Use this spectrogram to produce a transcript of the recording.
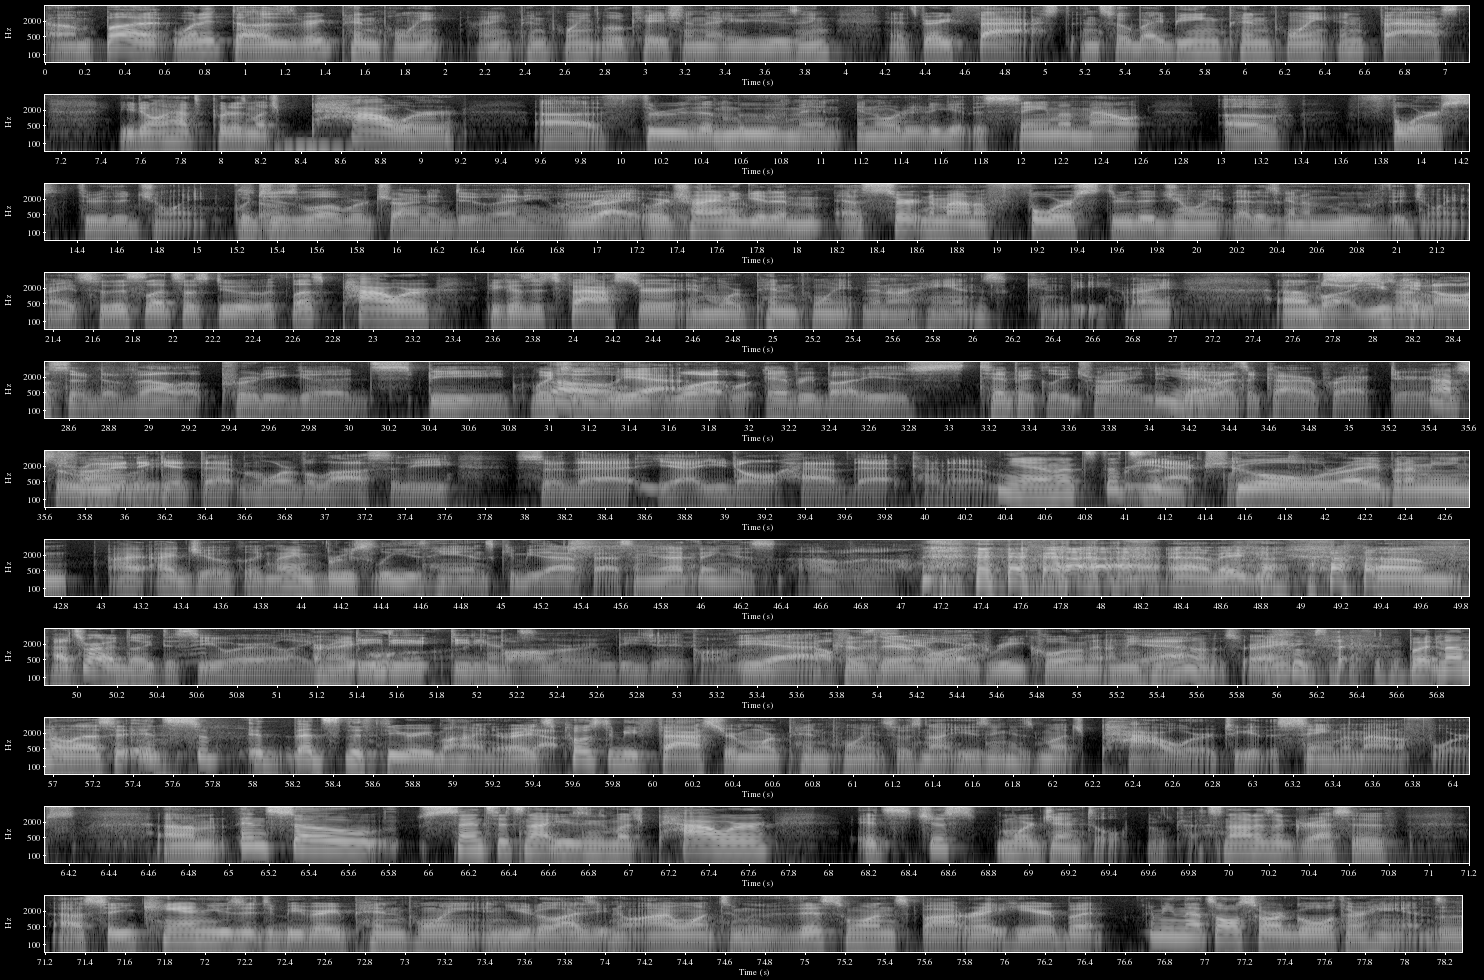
Um, but what it does is very pinpoint, right? Pinpoint location that you're using, and it's very fast. And so by being pinpoint and fast, you don't have to put as much power uh, through the movement in order to get the same amount of force through the joint. Which So- is what we're trying to do anyway. Right. We're trying to get a, a certain amount of force through the joint that is going to move the joint, right? So this lets us do it with less power because it's faster and more pinpoint than our hands can be, right? Um, But you so- can also develop pretty good speed, which Oh, is yeah. what everybody is typically trying to do as a chiropractor. is Trying to get that more velocity so that, yeah, you don't have that kind of. Yeah, that's that's reaction the goal, right? But I mean, I, I joke like not even Bruce Lee's hands can be that fast. I mean, that thing is I don't know. yeah, maybe. That's where I'd like to see where, like, Right. Ooh, DD Palmer and BJ Palmer. Yeah, because their whole were. like recoil. And, I mean, Yeah. who knows, right? But nonetheless, it, it's it, that's the theory behind it, right? It's supposed to be faster, more pinpoint, so it's not using as much power to get the same amount of force. Um, and so, since it's not using as much power, it's just more gentle. Okay. It's not as aggressive. Uh, so you can use it to be very pinpoint and utilize, you know, I want to move this one spot right here. But I mean, that's also our goal with our hands.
